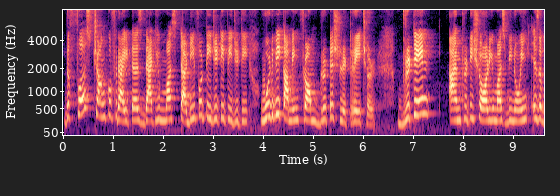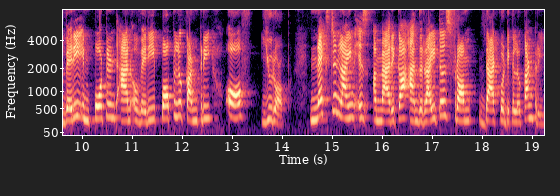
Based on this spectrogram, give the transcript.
the first chunk of writers that you must study for TGT PGT would be coming from British literature. Britain I'm pretty sure you must be knowing is a very important and a very popular country of Europe. Next in line is America and the writers from that particular country.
